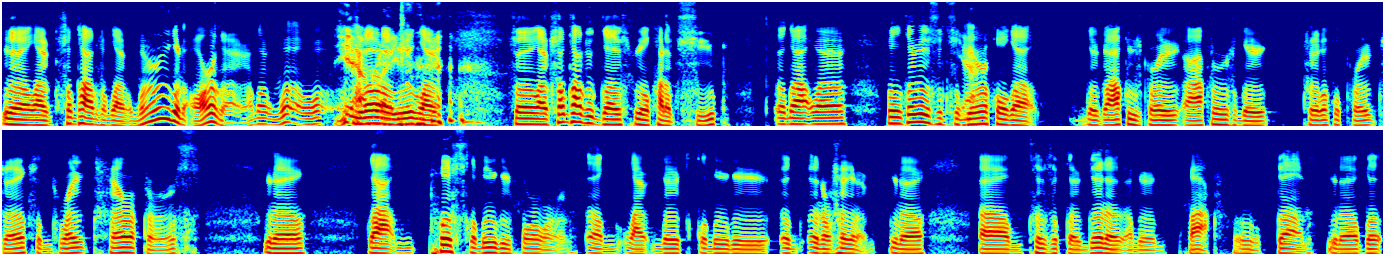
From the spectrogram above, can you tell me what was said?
you know like sometimes i'm like where even are they i'm like what, what you Yeah, know what i mean like so like sometimes it does feel kind of cheap in that way but the thing is it's a Yeah. miracle that they got these great actors and they came up with great jokes and great characters you know that push the movie forward and like make the movie en- entertaining you know um, because if they didn't, I mean, fuck, it was done, you know. But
